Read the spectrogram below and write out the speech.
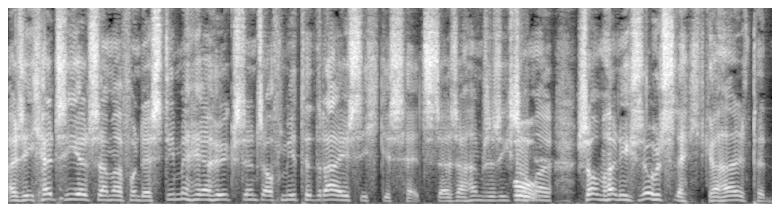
Also ich hätte Sie jetzt einmal von der Stimme her höchstens auf Mitte 30 gesetzt. Also haben Sie sich schon, Oh. mal, schon mal nicht so schlecht gehalten.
